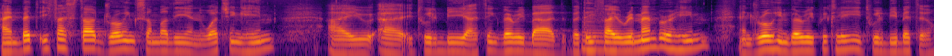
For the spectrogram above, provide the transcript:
I bet if I start drawing somebody and watching him, I, uh, it will be, I think, very bad. But if I remember him and draw him very quickly, it will be better.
